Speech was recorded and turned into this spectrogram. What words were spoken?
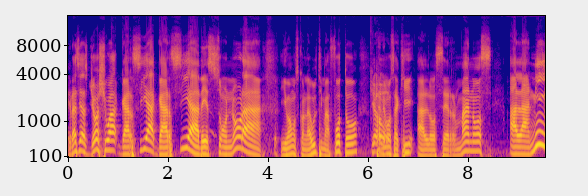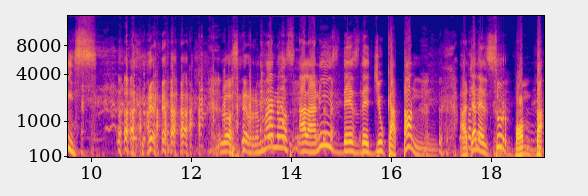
Gracias Joshua García García de Sonora. Y vamos con la última foto. Tenemos aquí a los hermanos Alanís. los hermanos Alanís desde Yucatán. Allá en el sur, bomba.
